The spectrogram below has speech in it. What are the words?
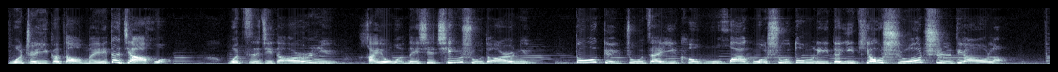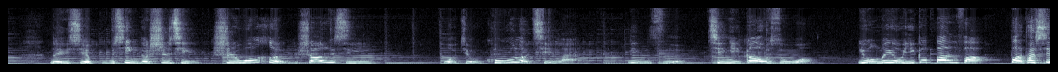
我这一个倒霉的家伙，我自己的儿女，还有我那些亲属的儿女，都给住在一棵无花果树洞里的一条蛇吃掉了。那些不幸的事情使我很伤心，我就哭了起来。”因此，请你告诉我，有没有一个办法把它消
